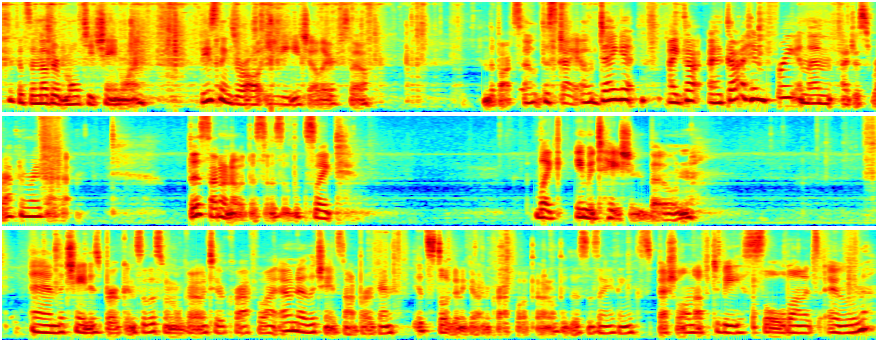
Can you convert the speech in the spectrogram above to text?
think it's another multi-chain one. These things are all eating each other, so in the box. Oh, this guy. Oh, dang it. I got I got him free and then I just wrapped him right back up. This, I don't know what this is. It looks like like imitation bone. And the chain is broken, so this one will go into a craft lot. Oh no, the chain's not broken. It's still going to go into craft lot, though. I don't think this is anything special enough to be sold on its own.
